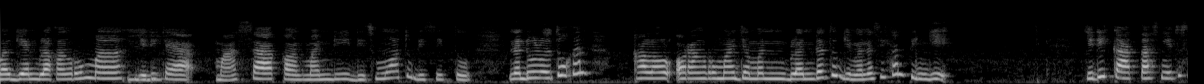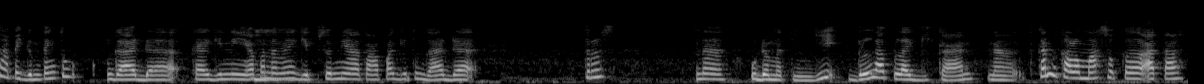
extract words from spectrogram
bagian belakang rumah. Hmm. Jadi kayak masak, kamar mandi, di semua tuh di situ. Nah, dulu itu kan kalau orang rumah zaman Belanda tuh gimana sih kan tinggi. Jadi ke atasnya itu sampai genteng tuh nggak ada kayak gini apa Hmm. namanya gipsunnya atau apa gitu nggak ada. Terus Nah, udah mah tinggi, gelap lagi kan. Nah, kan kalau masuk ke atap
